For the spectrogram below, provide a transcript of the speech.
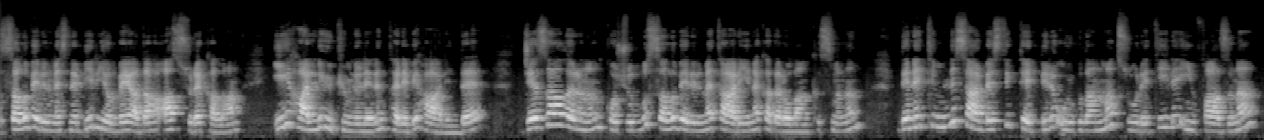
salı verilmesine bir yıl veya daha az süre kalan iyi halli hükümlülerin talebi halinde cezalarının koşullu salı verilme tarihine kadar olan kısmının denetimli serbestlik tedbiri uygulanmak suretiyle infazına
